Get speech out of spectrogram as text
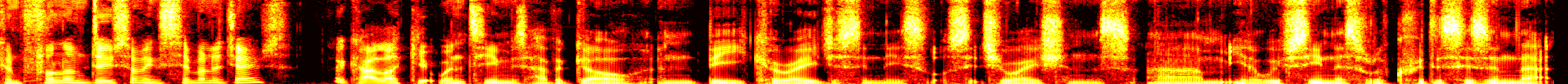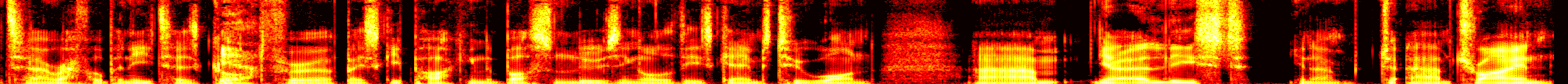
Can Fulham do something similar, James? Look, I like it when teams have a go and be courageous in these sort of situations. Um, you know, we've seen this sort of criticism that uh, Rafael Benitez got Yeah. for uh, basically parking the bus and losing all of these games two one. Um, you know, at least you know um, try and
